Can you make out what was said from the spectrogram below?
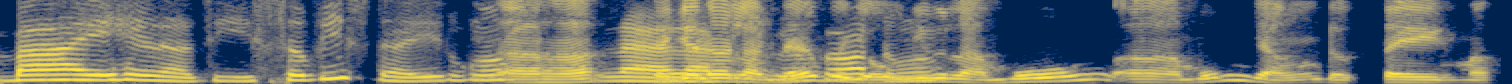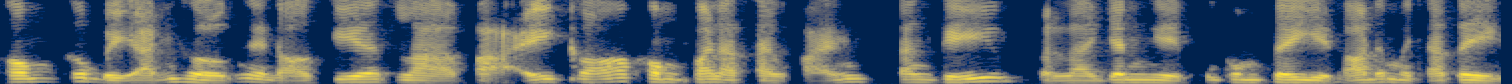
buy hay là gì service đấy đúng không? Uh-huh. Là, cho nên là nếu ví dụ như là muốn uh, muốn nhận được tiền mà không có bị ảnh hưởng này nọ kia là phải có không phải là tài khoản đăng ký và là doanh nghiệp của công ty gì đó để mà trả tiền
